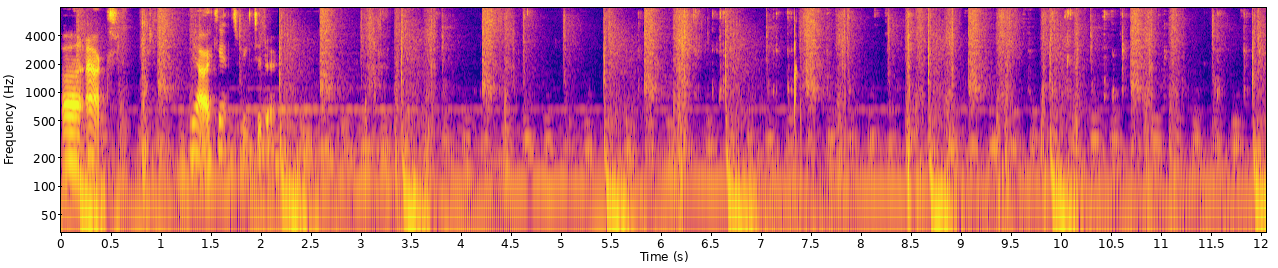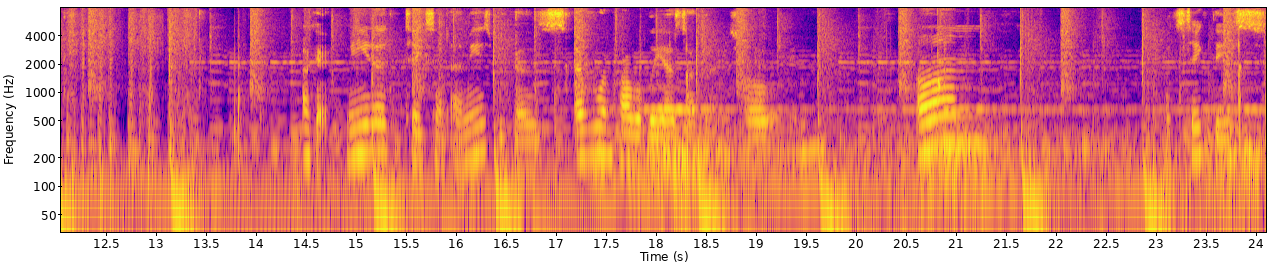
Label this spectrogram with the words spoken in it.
Uh, axe. Yeah, I can't speak today. Take some Emmys because everyone probably has done Emmys. Oh, um, let's take these.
